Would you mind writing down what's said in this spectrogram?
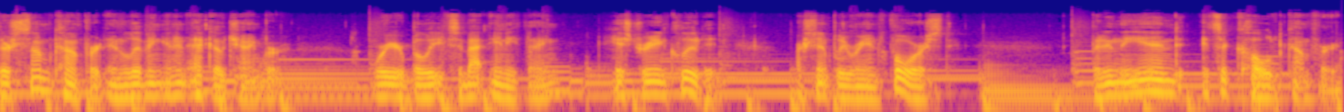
there's some comfort in living in an echo chamber where your beliefs about anything, history included, are simply reinforced, but in the end, it's a cold comfort.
